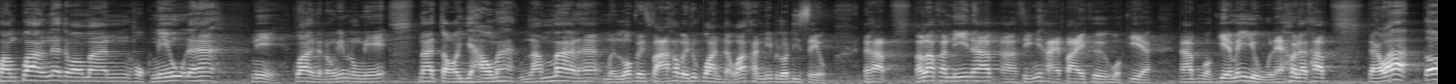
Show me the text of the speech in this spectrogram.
ความกว้างน่าจะประมาณ 6 นิ้วนะฮะ นี่กว้างจากตรงนี้ไปตรงนี้ หน้าจอยาวมากล้ำมากนะฮะเหมือนรถไฟฟ้าเข้าไปทุกวัน แต่ว่าคันนี้เป็นรถดีเซลนะครับสำหรับคันนี้นะครับสิ่งที่หายไปคือหัวเกียร์นะครับหัวเกียร์ไม่อยู่แล้วนะครับ แต่ว่าก็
